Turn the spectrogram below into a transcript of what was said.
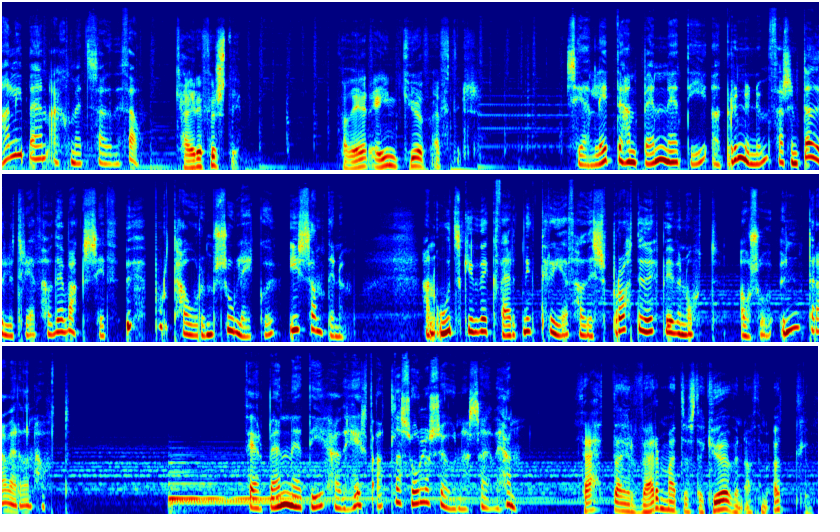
Ali Ben Ahmed sagði þá. Kæri fursti, það er ein gjöf eftir. Síðan leiti hann Ben Neti að brunnunum þar sem döðlutrið hafði vaksið upp úr tárum súleiku í sandinum. Hann útskýrði hvernig tríð hafði sprottið upp yfir nótt á svo undraverðan hátt. Þegar Ben Neti hafði heyrt alla sólasöguna, sagði hann. Þetta er verðmættasta gjöfin af þeim öllum.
